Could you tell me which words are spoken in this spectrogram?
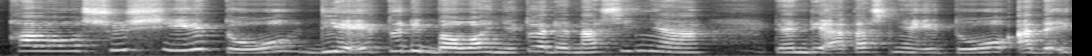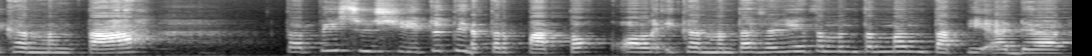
Kalau sushi itu dia itu di bawahnya itu ada nasinya. Dan di atasnya itu ada ikan mentah. Tapi sushi itu tidak terpatok oleh ikan mentah saja teman-teman. Tapi ada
